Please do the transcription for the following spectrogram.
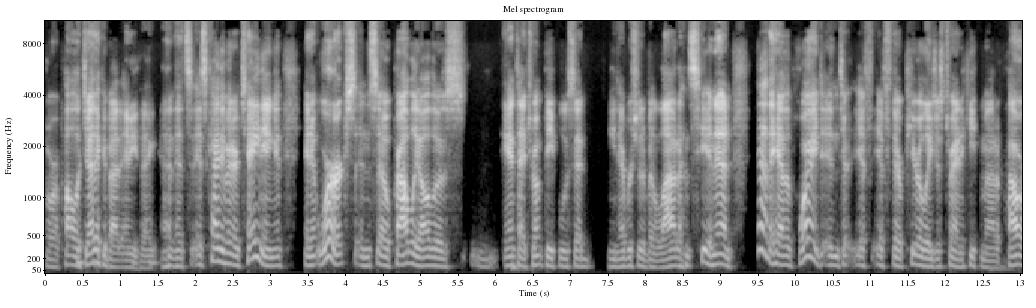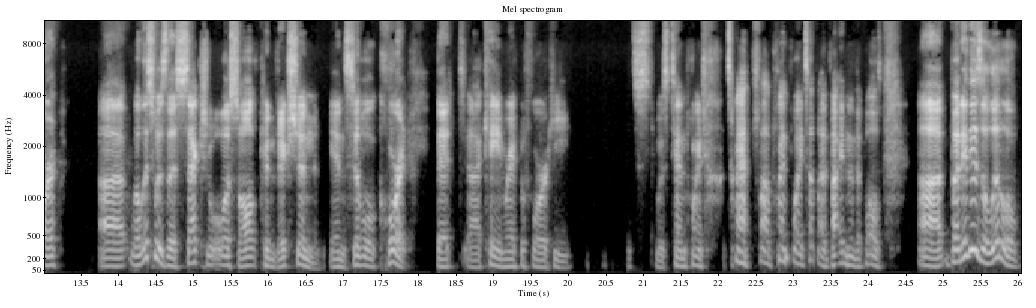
or apologetic about anything, and it's it's kind of entertaining and, and it works. And so probably all those anti-Trump people who said he never should have been allowed on CNN, yeah, they have a point. Into if if they're purely just trying to keep him out of power. Uh, well, this was the sexual assault conviction in civil court that uh, came right before he was 10 points 10 points up on Biden in the polls. Uh, but it is a little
